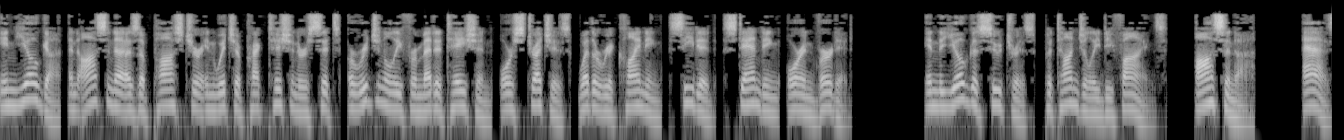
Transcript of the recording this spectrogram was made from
In yoga, an asana is a posture in which a practitioner sits, originally for meditation, or stretches, whether reclining, seated, standing, or inverted. In the Yoga Sutras, Patanjali defines asana as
